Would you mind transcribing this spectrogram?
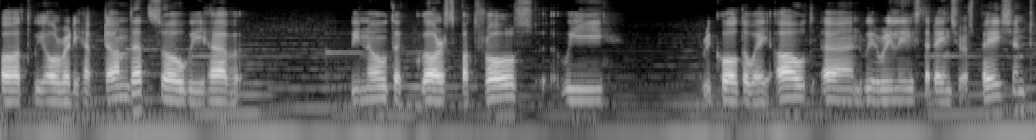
But we already have done that, so we have we know the guards patrols, we recall the way out and we release the dangerous patient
